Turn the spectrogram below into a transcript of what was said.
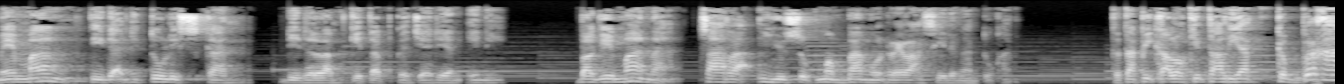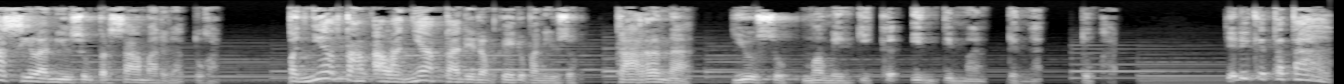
Memang tidak dituliskan di dalam kitab kejadian ini bagaimana cara Yusuf membangun relasi dengan Tuhan. Tetapi kalau kita lihat keberhasilan Yusuf bersama dengan Tuhan, penyertaan Allah nyata di dalam kehidupan Yusuf karena Yusuf memiliki keintiman dengan Tuhan. Jadi kita tahu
